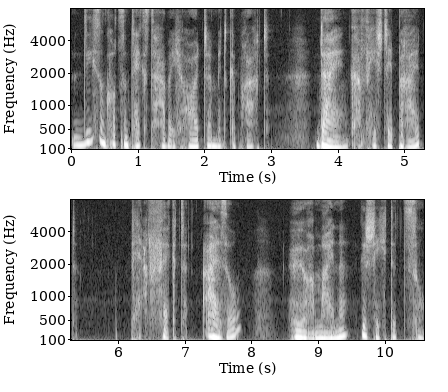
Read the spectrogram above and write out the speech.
diesen kurzen Text habe ich heute mitgebracht. Dein Kaffee steht bereit? Perfekt. Also Höre meine Geschichte zu.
